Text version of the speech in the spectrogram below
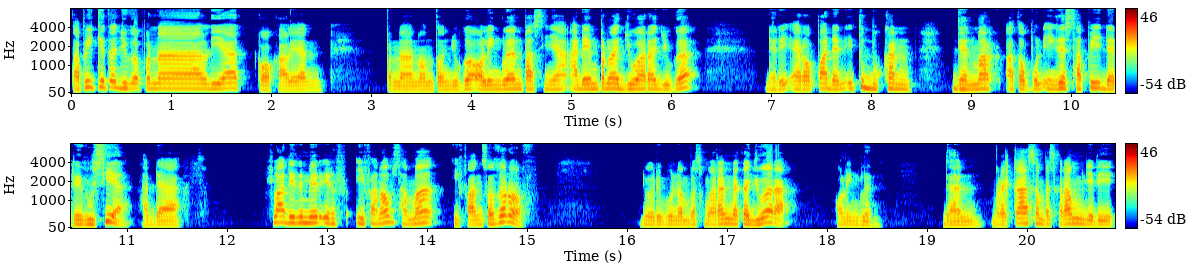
Tapi kita juga pernah lihat kalau kalian pernah nonton juga All England pastinya ada yang pernah juara juga dari Eropa dan itu bukan Denmark ataupun Inggris tapi dari Rusia. Ada Vladimir Ivanov sama Ivan Sozonov. 2016 kemarin mereka juara All England. Dan mereka sampai sekarang menjadi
